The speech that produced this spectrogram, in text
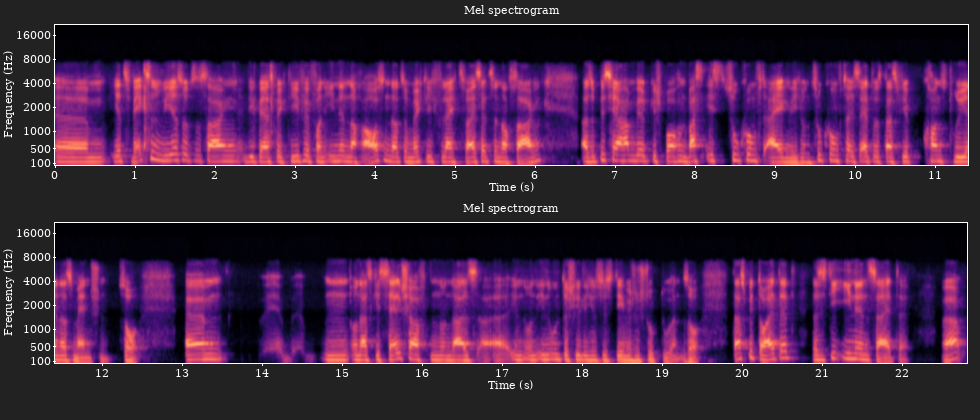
ähm, jetzt wechseln wir sozusagen die Perspektive von innen nach außen. Dazu möchte ich vielleicht zwei Sätze noch sagen. Also bisher haben wir gesprochen, was ist Zukunft eigentlich? Und Zukunft ist etwas, das wir konstruieren als Menschen. So. Ähm, äh, und als Gesellschaften und als äh, in, in unterschiedlichen systemischen Strukturen. So, das bedeutet, das ist die Innenseite. Ja,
